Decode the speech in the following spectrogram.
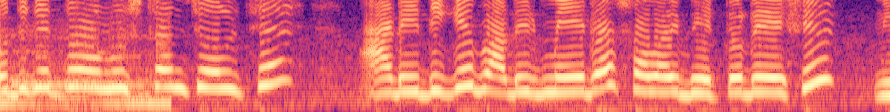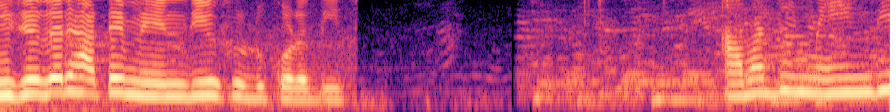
ওদিকে তো অনুষ্ঠান চলছে, আর এদিকে বাড়ির মেয়েরা সবাই ভেতরে এসে নিজেদের হাতে মেহেন্দিও শুরু করে দিয়েছে। আমাদের মেহেন্দি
